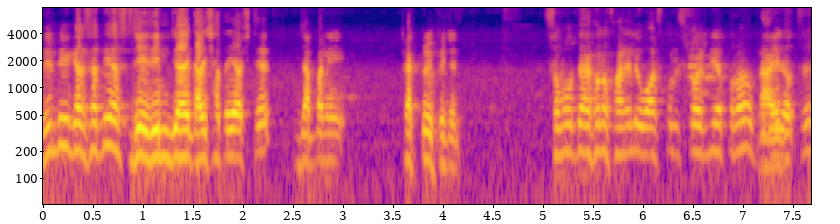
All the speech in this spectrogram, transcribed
রিমপি গাড়ির সাথেই আসছে? জি রিম গাড়ির সাথেই আসছে। জাপানি ফ্যাক্টরি ফিটেড সম্ভবত এখনও ফাইনালি ওয়াশ পলিশ করেনি আপনারা না, বোঝাই এটা- যাচ্ছে।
